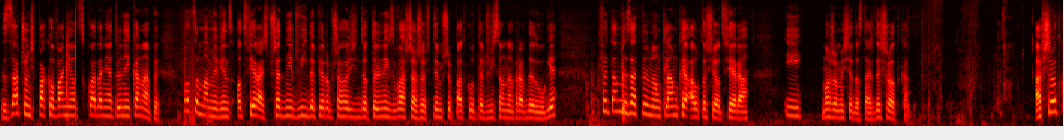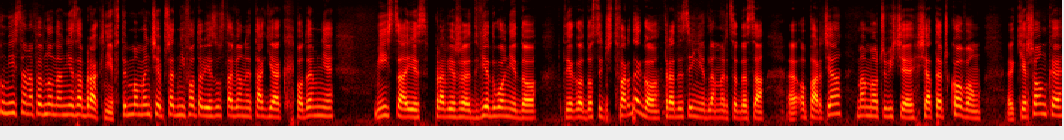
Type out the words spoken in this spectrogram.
zacząć pakowanie od składania tylnej kanapy. Po co mamy więc otwierać przednie drzwi i dopiero przechodzić do tylnych, zwłaszcza, że w tym przypadku te drzwi są naprawdę długie? Chwytamy za tylną klamkę, auto się otwiera i możemy się dostać do środka. A w środku miejsca na pewno nam nie zabraknie. W tym momencie przedni fotel jest ustawiony tak jak pode mnie. Miejsca jest prawie że dwie dłonie do tego dosyć twardego, tradycyjnie dla Mercedesa e, oparcia. Mamy oczywiście siateczkową e, kieszonkę.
